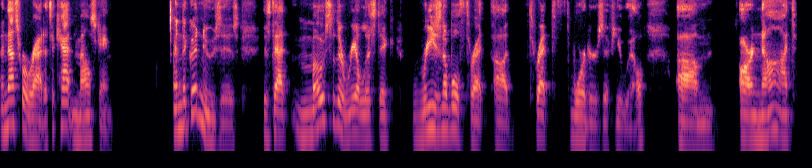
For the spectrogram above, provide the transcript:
And that's where we're at. It's a cat and mouse game. And the good news is, is that most of the realistic, reasonable threat uh, threat thwarters, if you will, um, are not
